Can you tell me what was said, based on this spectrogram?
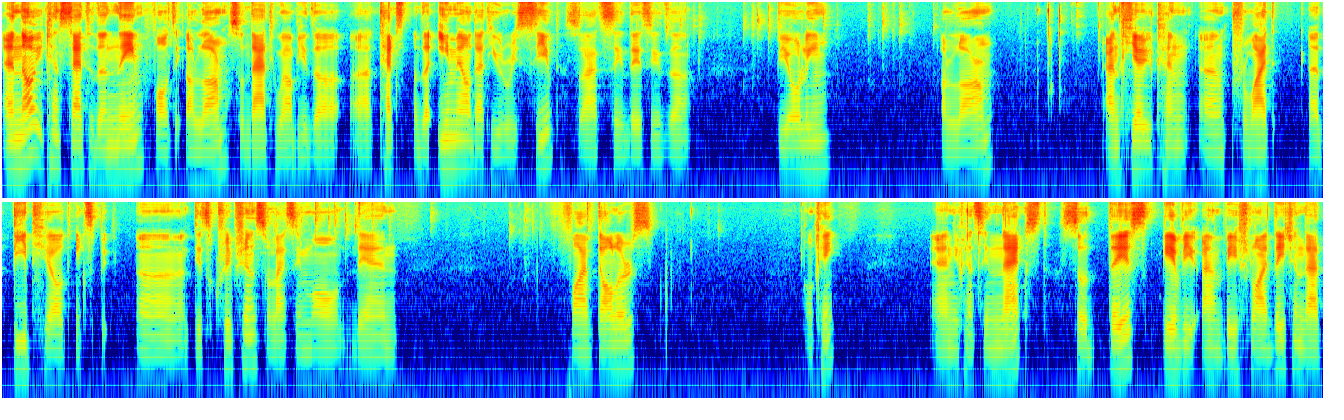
And now you can set the name for the alarm. So that will be the uh, text, the email that you received. So let's say this is a billing alarm. And here you can uh, provide a detailed uh, description. So let's say more than $5 okay? And you can see next. So this give you a visualization that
